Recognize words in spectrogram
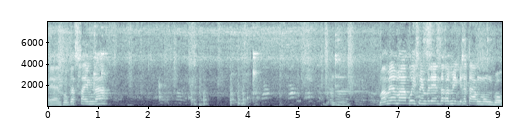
Ayan, hugas time na. Mamaya mga kuys, may merienda kami, ginataang munggo.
